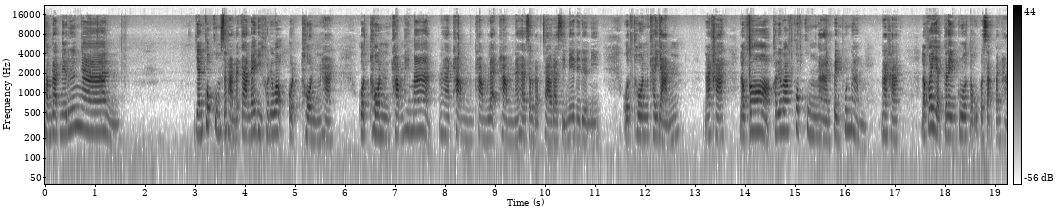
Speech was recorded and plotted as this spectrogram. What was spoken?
สำหรับในเรื่องงาน ยังควบคุมสถานการณ์ได้ดีเขาเรียกว่าอดทนค่ะอดทนทำให้มากนะคะทำทำและทำนะคะสำหรับชาวราศีเมษในเดือนนี้ อดทนขยันนะคะ แล้วก็เขาเรียกว่าควบคุมงานเป็นผู้นำนะคะ แล้วก็อย่าเกรงกลัวต่ออุปสรรคปัญหา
